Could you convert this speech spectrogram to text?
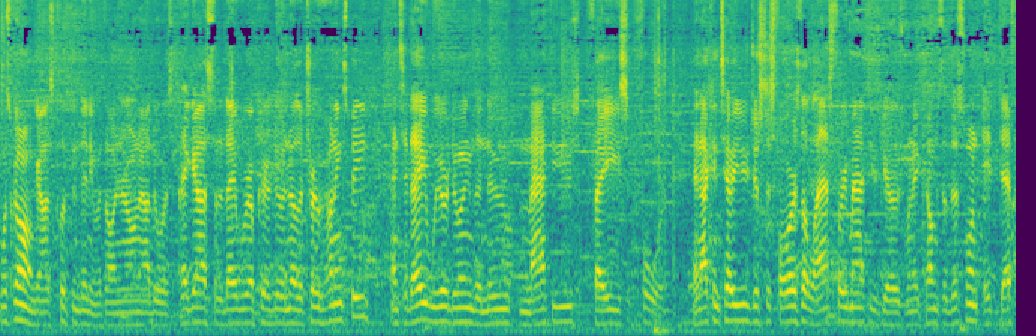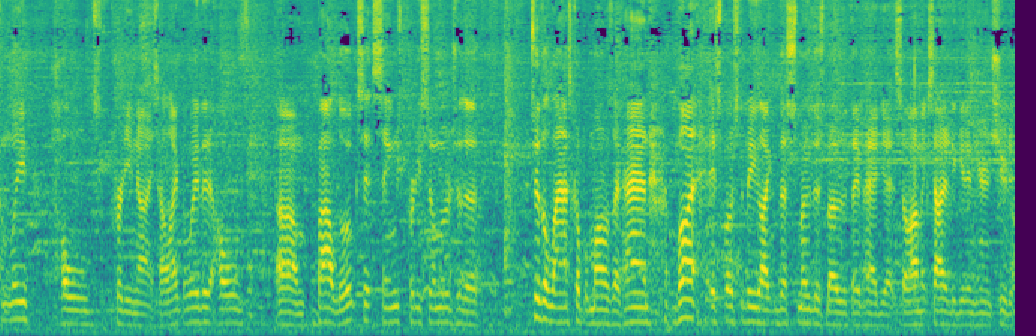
What's going on guys? Clifton Denney with On Your Own Outdoors. Hey guys, so today we're up here to do another true hunting speed and today we are doing the new Matthews Phase 4. And I can tell you just as far as the last three Matthews goes, when it comes to this one, it definitely holds pretty nice. I like the way that it holds. Um, by looks, it seems pretty similar to the to the last couple models they've had, but it's supposed to be like the smoothest bow that they've had yet. So I'm excited to get in here and shoot it.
